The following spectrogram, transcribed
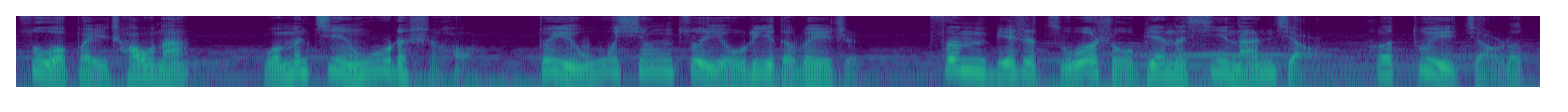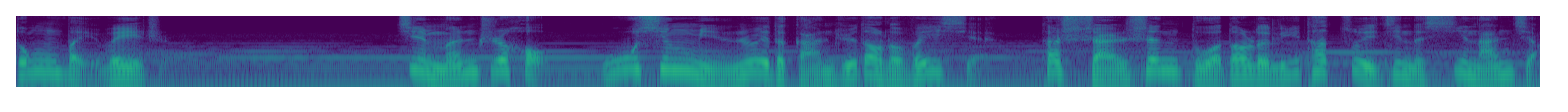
坐北朝南，我们进屋的时候，对吴兴最有利的位置，分别是左手边的西南角和对角的东北位置。进门之后，吴兴敏锐地感觉到了危险，他闪身躲到了离他最近的西南角。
